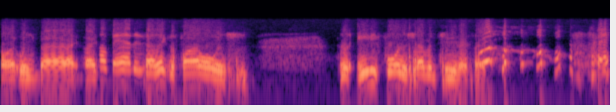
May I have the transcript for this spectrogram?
Oh, it was bad. I, I, How bad is I think the final was was 84 to 17. I think Fred?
